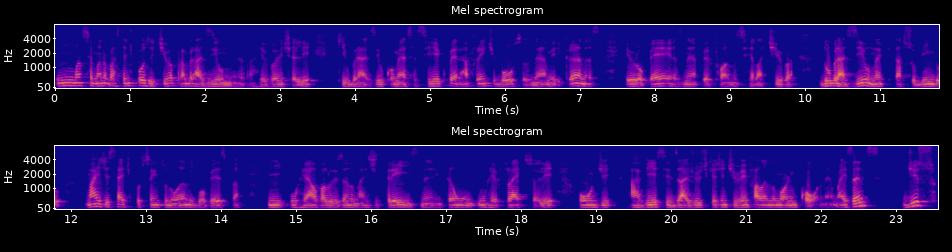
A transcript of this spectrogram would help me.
uma semana bastante positiva para o Brasil, né? A revanche ali que o Brasil começa a se recuperar frente bolsas, né? Americanas, europeias, né? A performance relativa do Brasil, né? Que está subindo mais de 7% no ano em Bovespa e o real valorizando mais de 3, né? Então, um, um, reflexo ali onde havia esse desajuste que a gente vem falando no Morning Call, né? Mas antes disso,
